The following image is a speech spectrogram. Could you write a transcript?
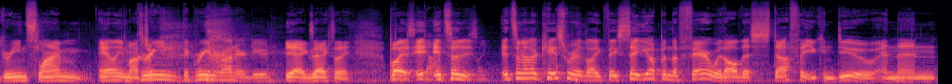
green slime alien monster. green the green runner dude Yeah, exactly. But it, it's a like- it's another case where like they set you up in the fair with all this stuff that you can do, and then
